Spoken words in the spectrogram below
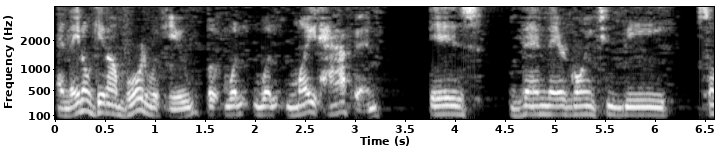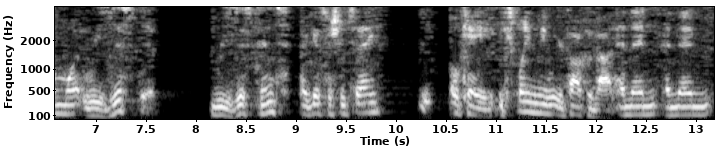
And they don't get on board with you, but what what might happen is then they're going to be somewhat resistive resistant, I guess I should say. Okay, explain to me what you're talking about. And then, and then,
